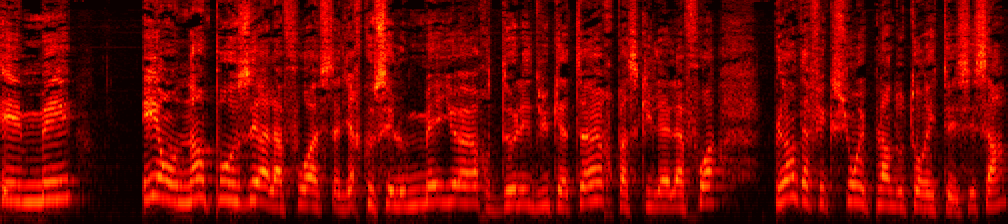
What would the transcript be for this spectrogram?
aimait et en imposait à la fois. C'est-à-dire que c'est le meilleur de l'éducateur parce qu'il est à la fois plein d'affection et plein d'autorité. C'est ça?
